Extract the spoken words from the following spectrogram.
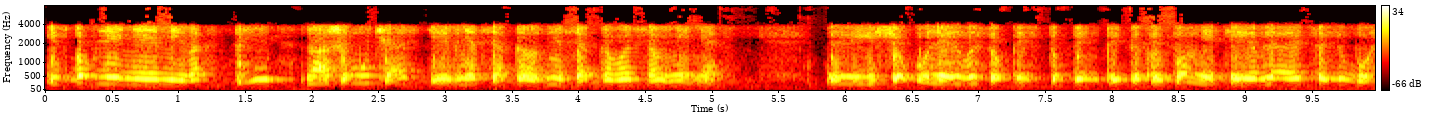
избавление мира вне всякого сомнения. Э, еще более высокой ступенькой, как вы помните, является любовь.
